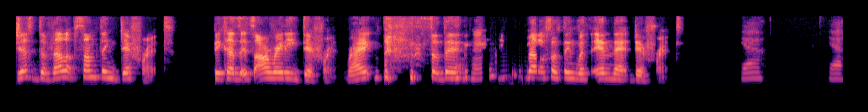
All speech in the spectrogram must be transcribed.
just develop something different because it's already different, right? so then mm-hmm. develop something within that different. Yeah. Yeah.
